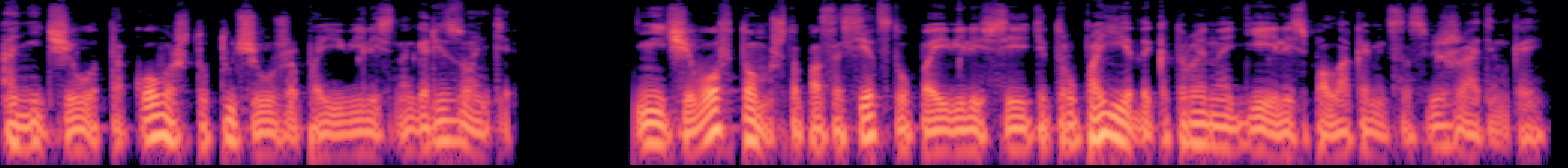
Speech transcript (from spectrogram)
а ничего такого, что тучи уже появились на горизонте. Ничего в том, что по соседству появились все эти трупоеды, которые надеялись полакомиться свежатинкой.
